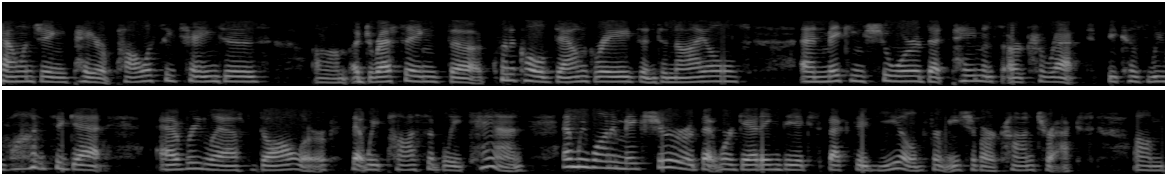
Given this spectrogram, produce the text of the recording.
challenging payer policy changes, um, addressing the clinical downgrades and denials, and making sure that payments are correct because we want to get every last dollar that we possibly can. And we want to make sure that we're getting the expected yield from each of our contracts. Um,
